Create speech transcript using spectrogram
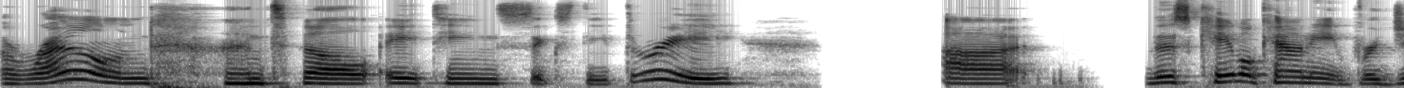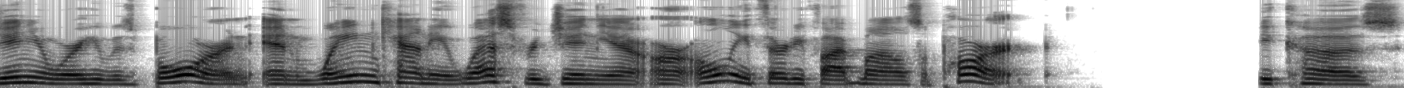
around until 1863, uh, this Cabell County, Virginia, where he was born, and Wayne County, West Virginia, are only 35 miles apart because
